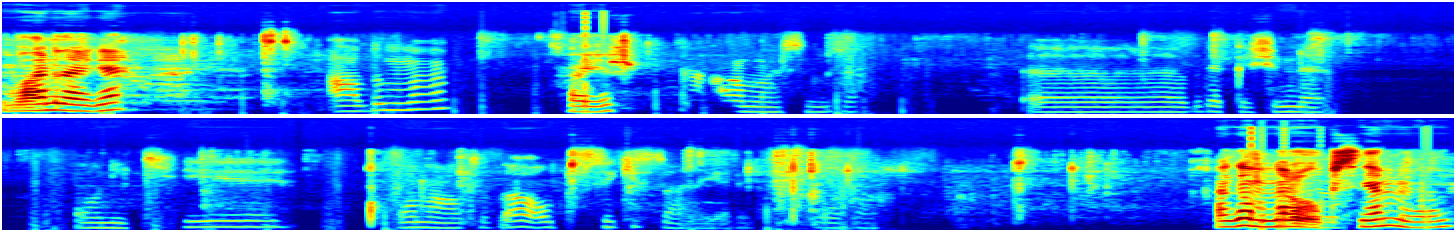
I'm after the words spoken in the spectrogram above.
Var da gel. Aldın mı? Hayır. Almamışsın güzel. Ee, bir dakika şimdi. 12 16 daha 38 tane gerek. Oha. Aga bunlar obsidyen mi lan?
